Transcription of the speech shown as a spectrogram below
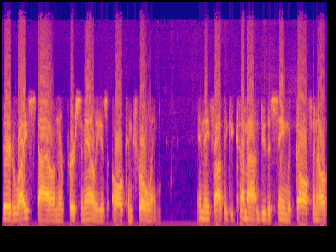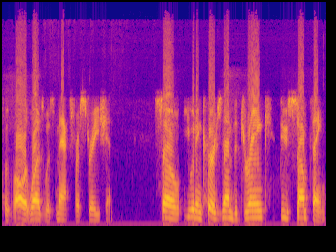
their lifestyle and their personality is all controlling. And they thought they could come out and do the same with golf, and all all it was was max frustration. So you would encourage them to drink, do something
